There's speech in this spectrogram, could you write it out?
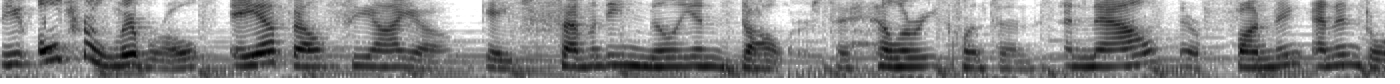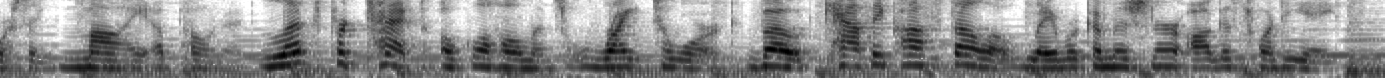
The ultra-liberal AFL-CIO gave $70 million to Hillary Clinton, and now they're funding and endorsing my opponent. Let's protect Oklahomans' right to work. Vote Kathy Costello, Labor Commissioner, August 28th.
